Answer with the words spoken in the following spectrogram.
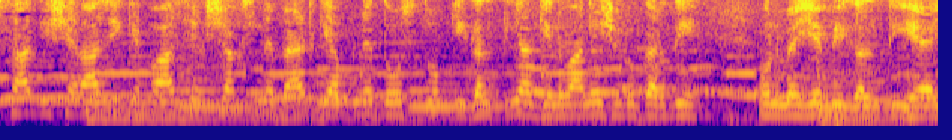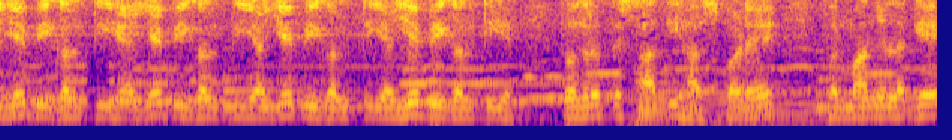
سعدی شرازی کے پاس ایک شخص نے بیٹھ کے اپنے دوستوں کی غلطیاں گنوانی شروع کر دی ان میں یہ بھی غلطی ہے، یہ بھی غلطی ہے، یہ بھی غلطی ہے، یہ بھی غلطی ہے، یہ بھی غلطی ہے۔ تو حضرت سعدی ہنس پڑے، فرمانے لگے،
